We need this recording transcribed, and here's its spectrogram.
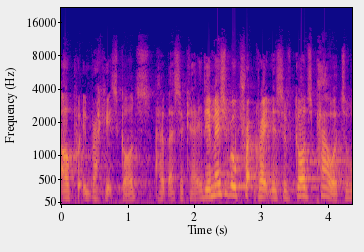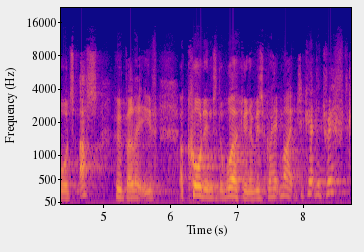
I'll put in brackets God's, I hope that's okay, the immeasurable greatness of God's power towards us who believe according to the working of his great might. Do you get the drift?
